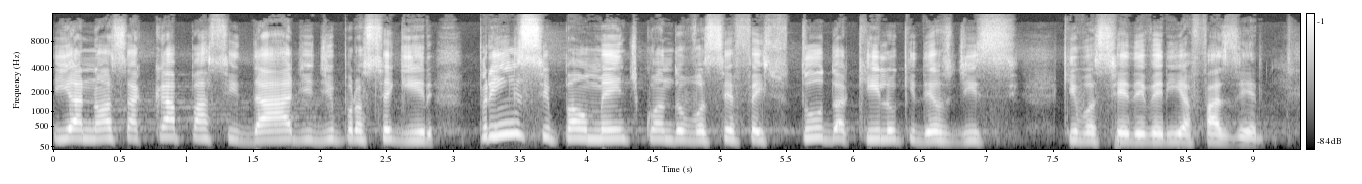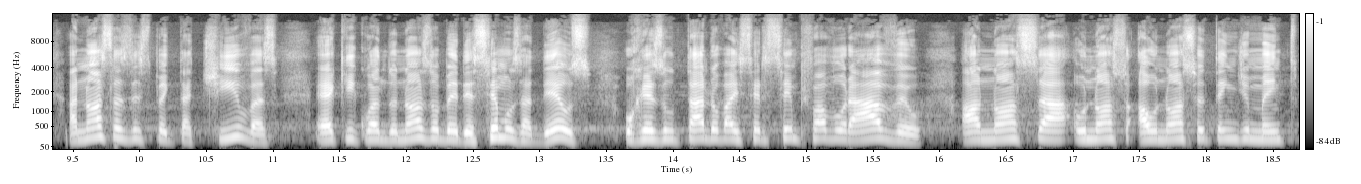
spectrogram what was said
e a nossa capacidade de prosseguir, principalmente quando você fez tudo aquilo que Deus disse que você deveria fazer. As nossas expectativas é que quando nós obedecemos a Deus, o resultado vai ser sempre favorável ao, nossa, ao, nosso, ao nosso entendimento.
